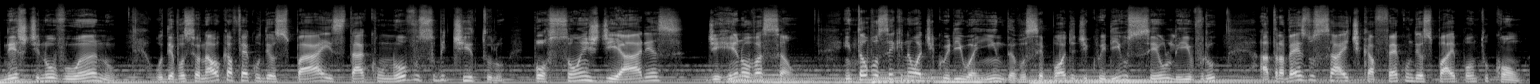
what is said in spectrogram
neste novo ano, o devocional Café com Deus Pai está com um novo subtítulo: Porções Diárias de Renovação. Então você que não adquiriu ainda, você pode adquirir o seu livro através do site cafécomdeuspai.com.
